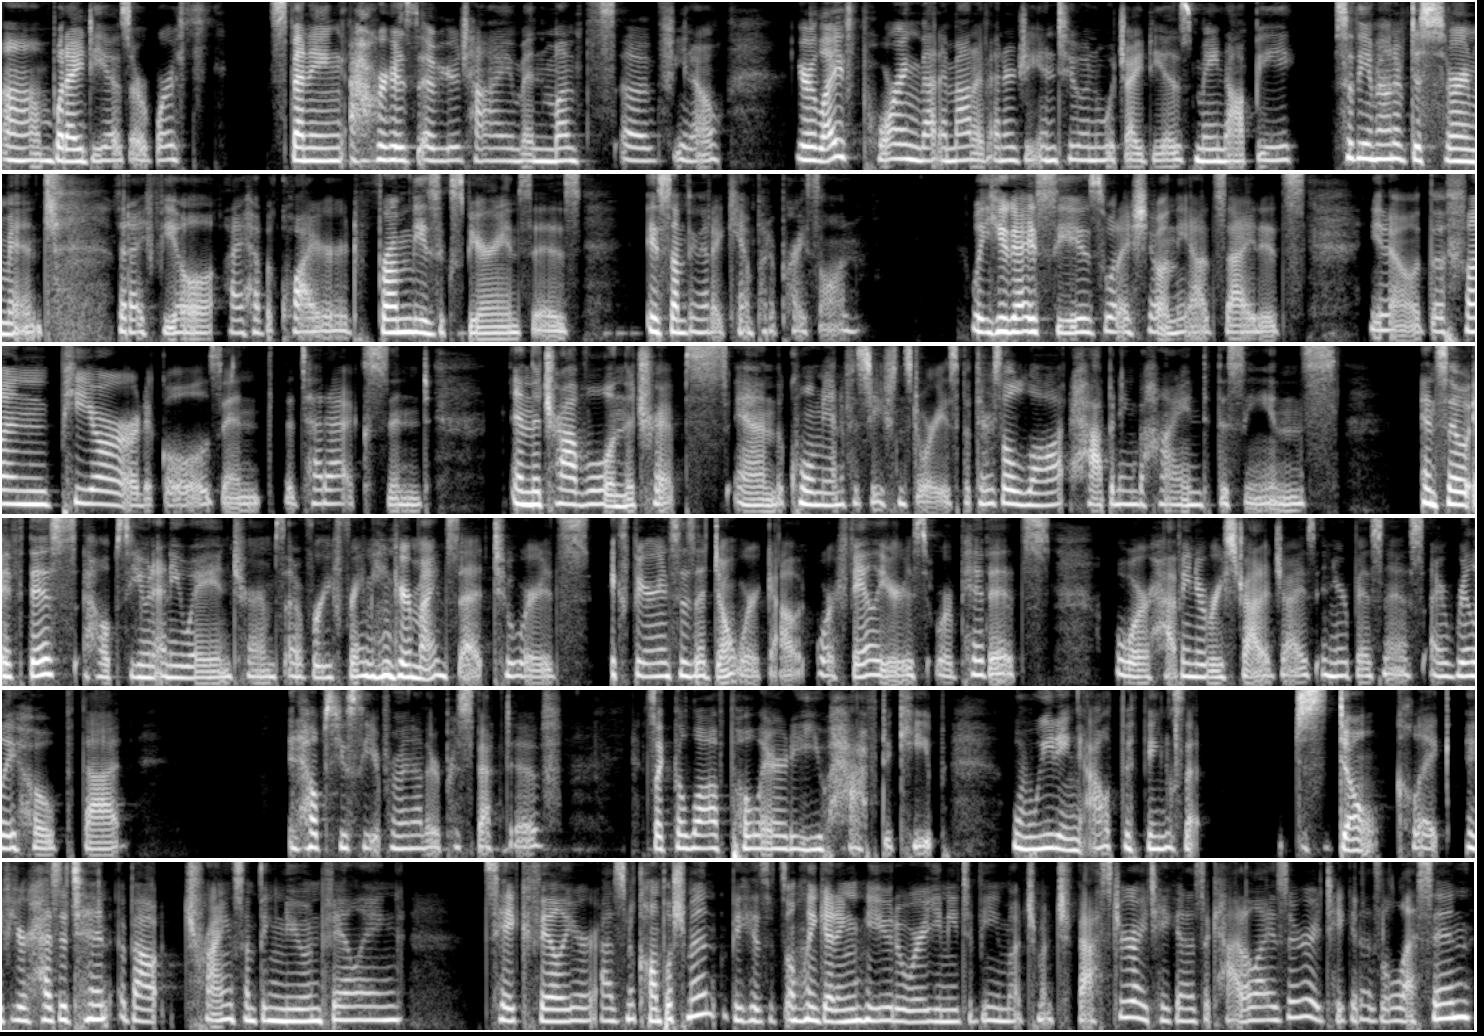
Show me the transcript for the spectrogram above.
Um, what ideas are worth spending hours of your time and months of, you know, your life pouring that amount of energy into and which ideas may not be. So the amount of discernment that I feel I have acquired from these experiences is something that I can't put a price on. What you guys see is what I show on the outside. It's, you know, the fun PR articles and the TEDx and and the travel and the trips and the cool manifestation stories, but there's a lot happening behind the scenes. And so, if this helps you in any way in terms of reframing your mindset towards experiences that don't work out, or failures, or pivots, or having to re strategize in your business, I really hope that it helps you see it from another perspective. It's like the law of polarity. You have to keep weeding out the things that just don't click. If you're hesitant about trying something new and failing, take failure as an accomplishment because it's only getting you to where you need to be much, much faster. I take it as a catalyzer, I take it as a lesson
